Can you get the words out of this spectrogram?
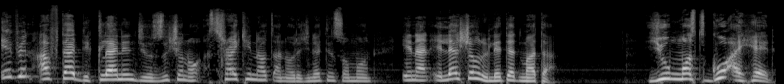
even after declining jurisdiction or striking out an originating summon in an election related matter, you must go ahead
